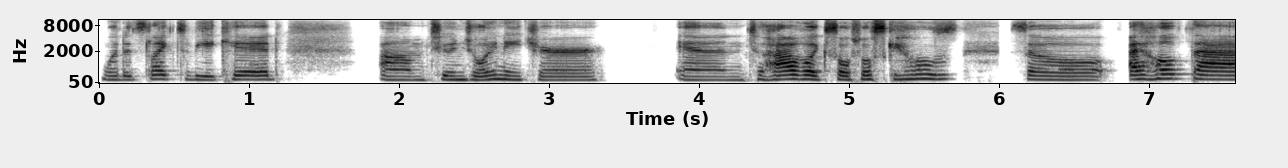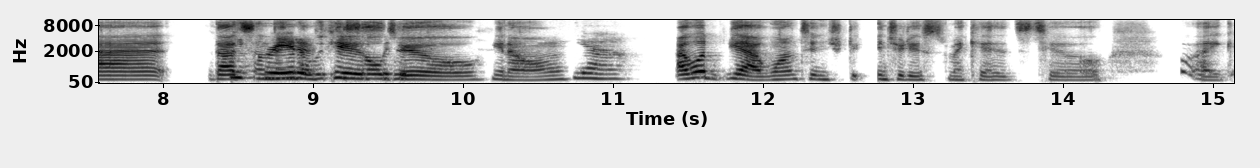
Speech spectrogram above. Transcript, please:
what it's like to be a kid, um, to enjoy nature, and to have like social skills. So I hope that that's something that we can still do you know? Yeah. I would yeah want to int- introduce my kids to like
